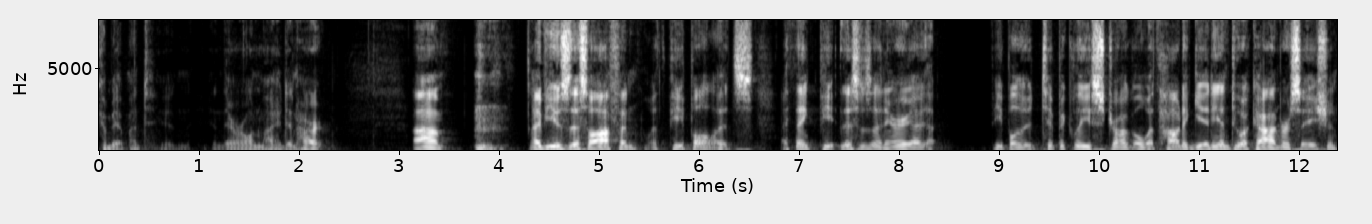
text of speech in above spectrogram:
commitment in, in their own mind and heart. Um, I've used this often with people. It's I think pe- this is an area people typically struggle with how to get into a conversation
